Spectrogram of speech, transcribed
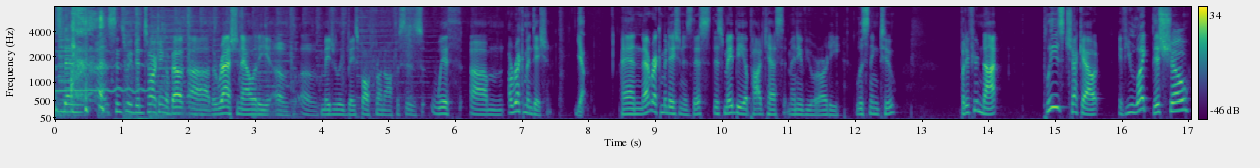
Close then, uh, since we've been talking about uh, the rationality of, of Major League Baseball front offices, with um, a recommendation. Yeah. And that recommendation is this. This may be a podcast that many of you are already listening to. But if you're not, please check out. If you like this show,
